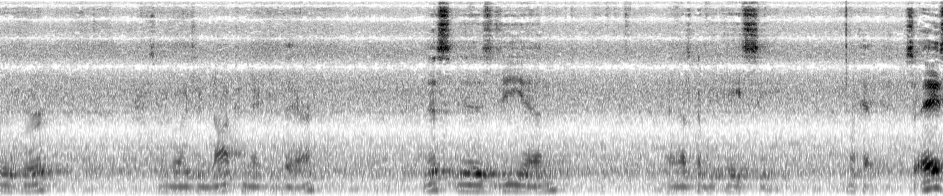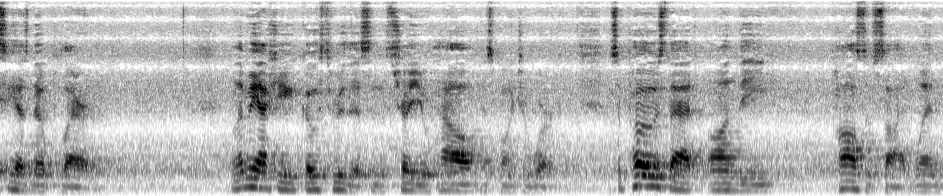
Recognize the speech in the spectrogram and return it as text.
over. So I'm going to not connect it there. This is VN, and that's going to be AC. Okay, so AC has no polarity. Let me actually go through this and show you how it's going to work. Suppose that on the positive side, when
